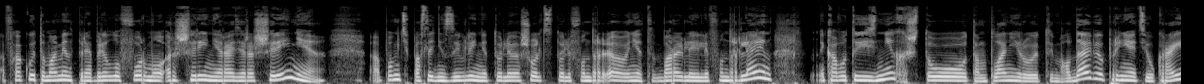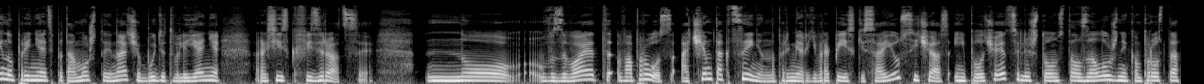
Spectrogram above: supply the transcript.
в какой-то момент приобрело форму расширения ради расширения, а помните последнее заявление то ли Шольца, то ли фон дер... нет, Барреля или фон дер Ляйен, кого-то из них, что там планируют и Молдавию принять, и Украину принять, потому что иначе будет влияние Российской Федерации. Но вызывает вопрос, а чем так ценен, например, Европейский Союз сейчас, и не получается ли, что он стал заложником просто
